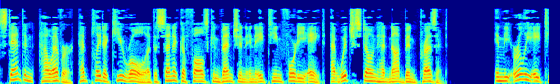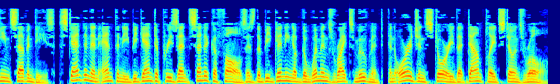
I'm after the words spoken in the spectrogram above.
Stanton, however, had played a key role at the Seneca Falls Convention in 1848, at which Stone had not been present. In the early 1870s, Stanton and Anthony began to present Seneca Falls as the beginning of the women's rights movement, an origin story that downplayed Stone's role.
